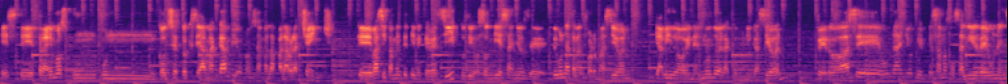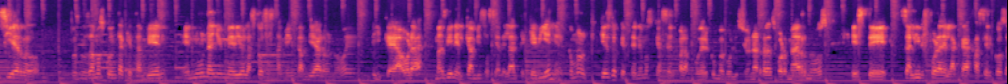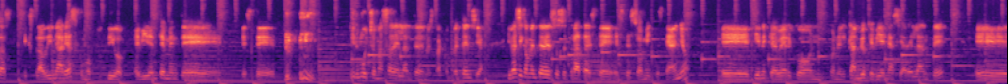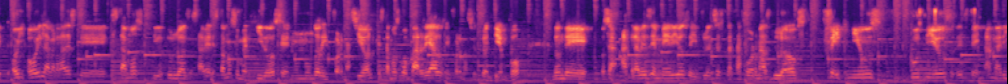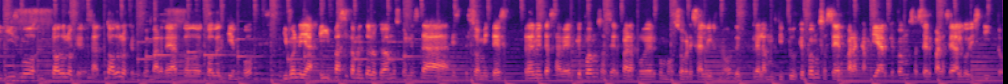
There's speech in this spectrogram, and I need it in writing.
este, traemos un, un, concepto que se llama cambio, ¿no? Se llama la palabra change, que básicamente tiene que ver, sí, pues digo, son 10 años de, de una transformación que ha habido en el mundo de la comunicación, pero hace un año que empezamos a salir de un encierro pues nos damos cuenta que también en un año y medio las cosas también cambiaron, ¿no? Y que ahora más bien el cambio es hacia adelante. ¿Qué viene? ¿Cómo, ¿Qué es lo que tenemos que hacer para poder como evolucionar, transformarnos, este, salir fuera de la caja, hacer cosas extraordinarias? Como pues, digo, evidentemente, este, ir mucho más adelante de nuestra competencia. Y básicamente de eso se trata este, este summit este año. Eh, tiene que ver con, con el cambio que viene hacia adelante eh, hoy, hoy la verdad es que estamos, digo, tú lo has de saber, estamos sumergidos en un mundo de información, que estamos bombardeados de información todo el tiempo, donde, o sea, a través de medios, de influencias, plataformas, blogs, fake news, good news, este, amarillismo, todo lo que, o sea, todo lo que nos bombardea todo, todo el tiempo. Y bueno, ya, y básicamente lo que vamos con esta, este summit es realmente a saber qué podemos hacer para poder como sobresalir, ¿no? De, de la multitud, qué podemos hacer para cambiar, qué podemos hacer para hacer algo distinto,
